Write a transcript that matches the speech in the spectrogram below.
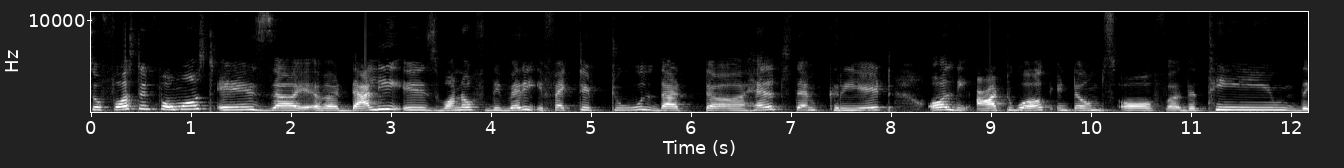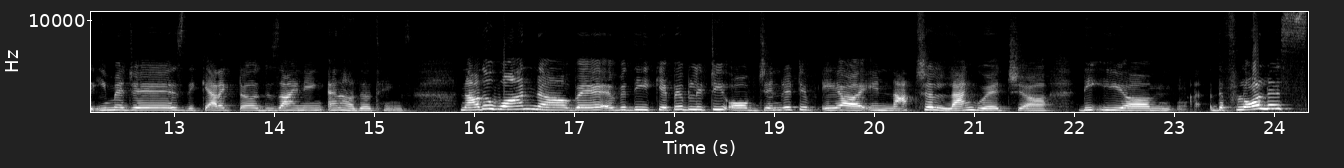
So first and foremost is uh, uh, DALL-E is one of the very effective tool that uh, helps them create all the artwork in terms of uh, the theme, the images, the character designing and other things. Another one uh, where with the capability of generative AI in natural language, uh, the, um, the flawless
